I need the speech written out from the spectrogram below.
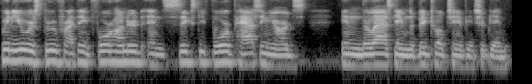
Quinn Ewers threw for, I think, 464 passing yards in their last game, the Big 12 championship game.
